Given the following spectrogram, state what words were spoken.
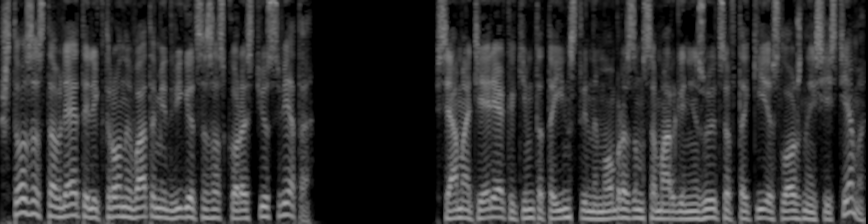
Что заставляет электроны в атоме двигаться со скоростью света? Вся материя каким-то таинственным образом самоорганизуется в такие сложные системы,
